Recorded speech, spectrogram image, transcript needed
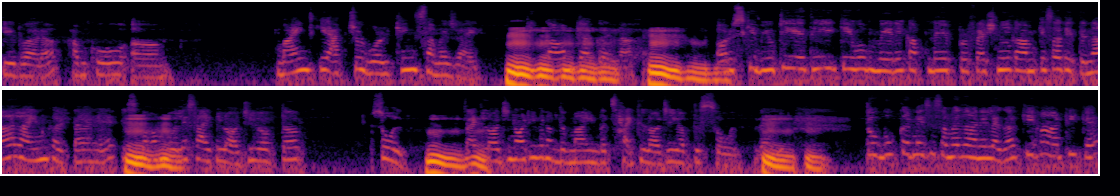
के द्वारा हमको माइंड की एक्चुअल वर्किंग समझ आई हम्म, कि हम्म, काम क्या हम्म, करना है। हम्म, हम्म, और उसकी ब्यूटी ये थी कि वो मेरे अपने प्रोफेशनल काम के साथ इतना अलाइन करता है हम्म, हम हम्म। बोले psychology of the soul psychology not even of the mind but psychology of the soul तो वो करने से समझ आने लगा कि हाँ ठीक है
